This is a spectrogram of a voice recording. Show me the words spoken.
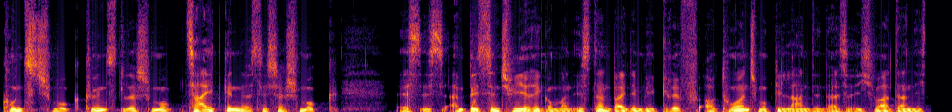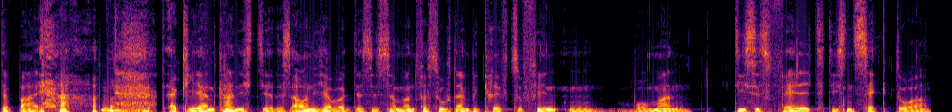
Kunstschmuck, Künstlerschmuck, zeitgenössischer Schmuck. Es ist ein bisschen schwierig und man ist dann bei dem Begriff Autorenschmuck gelandet. Also ich war dann nicht dabei, aber erklären kann ich dir das auch nicht. Aber das ist, man versucht einen Begriff zu finden, wo man dieses Feld, diesen Sektor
